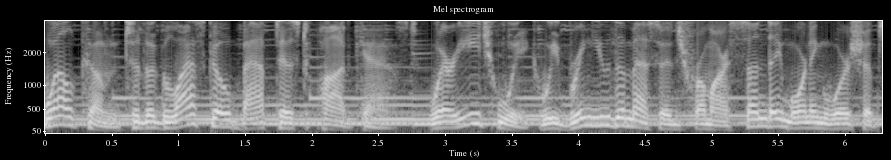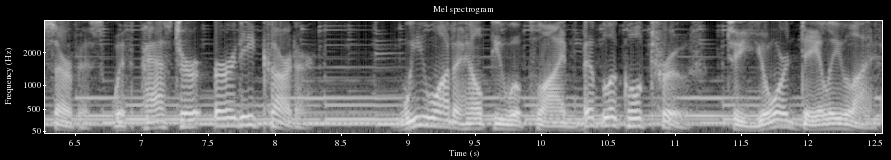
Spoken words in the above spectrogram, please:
Welcome to the Glasgow Baptist Podcast, where each week we bring you the message from our Sunday morning worship service with Pastor Erdy Carter. We want to help you apply biblical truth to your daily life.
